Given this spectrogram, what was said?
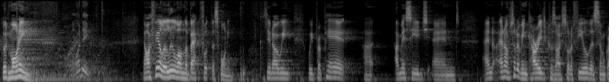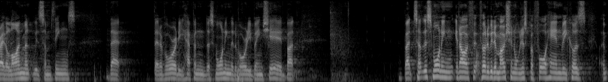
Good morning. Morning. Now, I feel a little on the back foot this morning because, you know, we, we prepare uh, a message and, and, and I'm sort of encouraged because I sort of feel there's some great alignment with some things that, that have already happened this morning that have already been shared. But, but uh, this morning, you know, I felt a bit emotional just beforehand because um,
